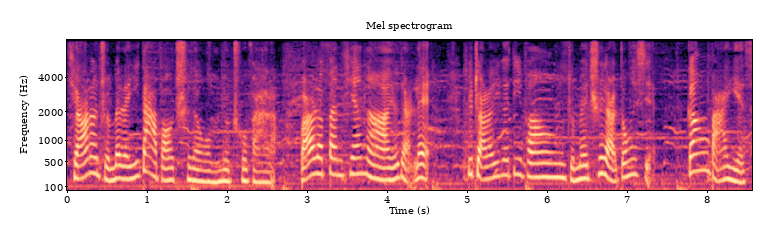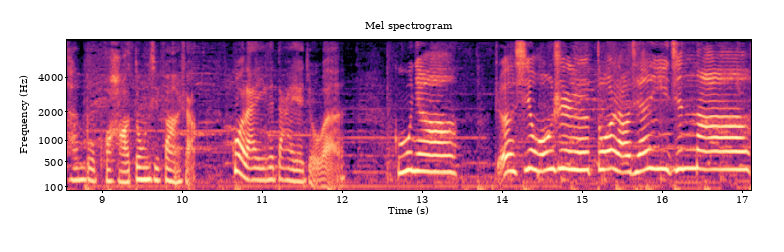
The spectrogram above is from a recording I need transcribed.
条呢准备了一大包吃的，我们就出发了。玩了半天呢，有点累，就找了一个地方准备吃点东西。刚把野餐布铺好，东西放上，过来一个大爷就问：“姑娘，这西红柿多少钱一斤呢？”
